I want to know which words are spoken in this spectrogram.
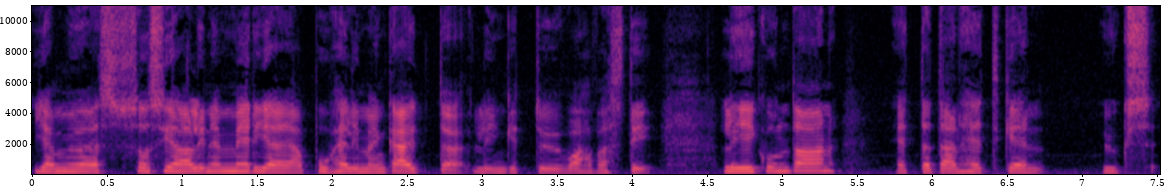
Ja myös sosiaalinen media ja puhelimen käyttö linkittyy vahvasti liikuntaan, että tämän hetken yksi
